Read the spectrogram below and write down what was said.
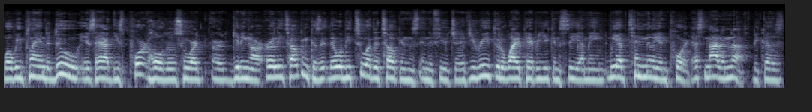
what we plan to do is have these port holders who are, are getting our early token because there will be two other tokens in the future. If you read through the white paper, you can see, I mean, we have 10 million port. That's not enough because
